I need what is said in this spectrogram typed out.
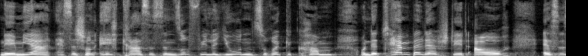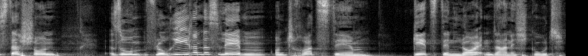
Nehemiah, es ist schon echt krass, es sind so viele Juden zurückgekommen und der Tempel, der steht auch. Es ist da schon so ein florierendes Leben und trotzdem geht es den Leuten da nicht gut.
